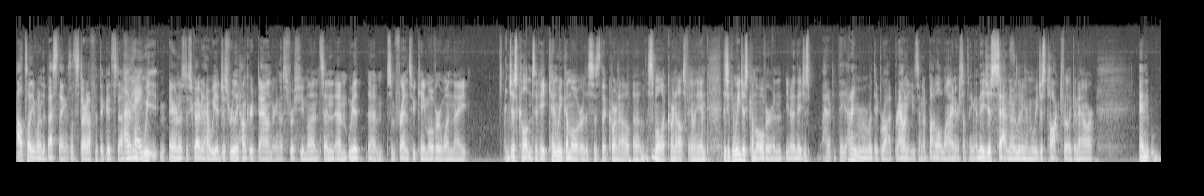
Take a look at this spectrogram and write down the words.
I'll tell you one of the best things. Let's start off with the good stuff. I mean, we Erin was describing how we had just really hunkered down during those first few months, and um, we had um, some friends who came over one night and just called and said, "Hey, can we come over?" This is the Cornell, uh, the Smollett Cornell's family, and they said, "Can we just come over?" And you know, and they just I don't, they, I don't even remember what they brought, brownies and a bottle of wine or something, and they just sat in our living room and we just talked for like an hour, and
